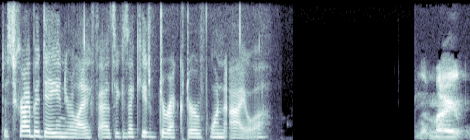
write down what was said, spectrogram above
Describe a day in your life as executive director of One Iowa. My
